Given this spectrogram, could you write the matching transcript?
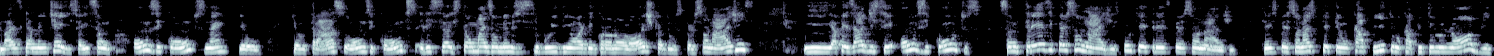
Basicamente é isso. Aí são 11 contos, né, que eu, que eu traço, 11 contos. Eles estão mais ou menos distribuídos em ordem cronológica dos personagens. E apesar de ser 11 contos, são 13 personagens. Por que 13 personagens? 13 personagens porque tem um capítulo, o capítulo 9.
